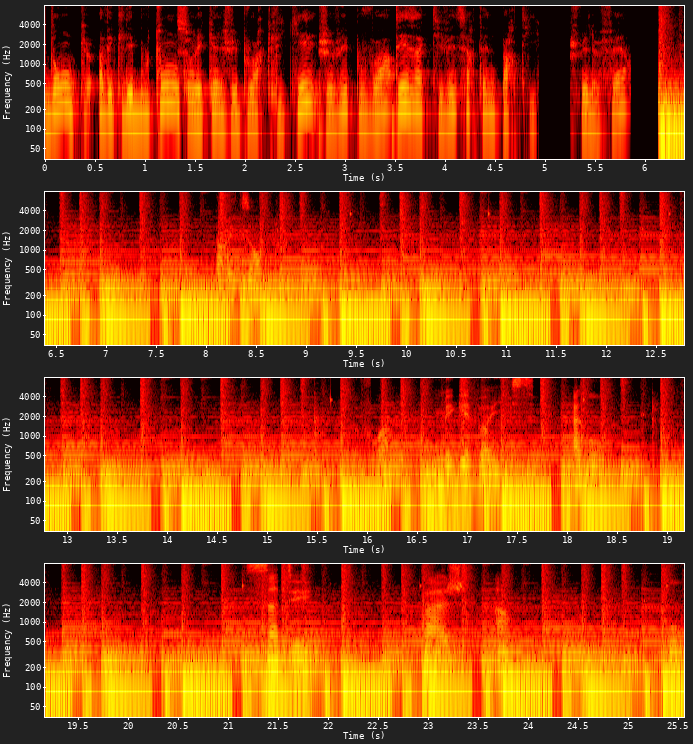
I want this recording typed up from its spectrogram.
Donc, avec les boutons sur lesquels je vais pouvoir cliquer, je vais pouvoir désactiver certaines parties. Je vais le faire. Par exemple, Voix. Mega Voice. Ago. Synthé. Page 1. O.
